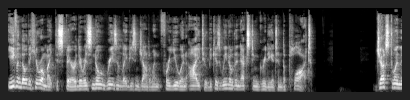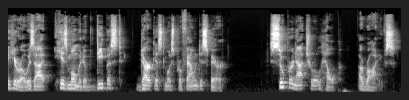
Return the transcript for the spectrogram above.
even though the hero might despair, there is no reason, ladies and gentlemen, for you and I to, because we know the next ingredient in the plot. Just when the hero is at his moment of deepest, darkest, most profound despair, supernatural help arrives.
